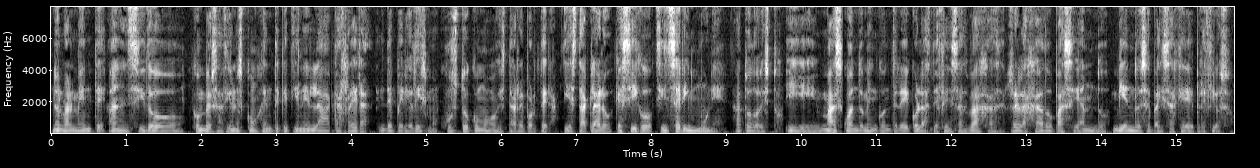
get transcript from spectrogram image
Normalmente han sido conversaciones con gente que tiene la carrera de periodismo, justo como esta reportera. Y está claro que sigo sin ser inmune a todo esto. Y más cuando me encontré con las defensas bajas, relajado paseando, viendo ese paisaje precioso.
